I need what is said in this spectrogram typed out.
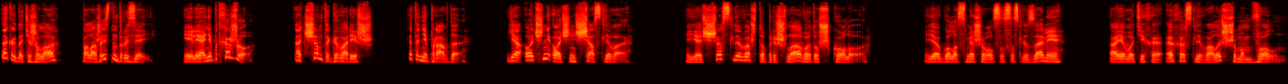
А когда тяжело, положись на друзей. Или я не подхожу. О чем ты говоришь? Это неправда. Я очень-очень счастлива. Я счастлива, что пришла в эту школу. Её голос смешивался со слезами, а его тихое эхо сливалось с шумом волн.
